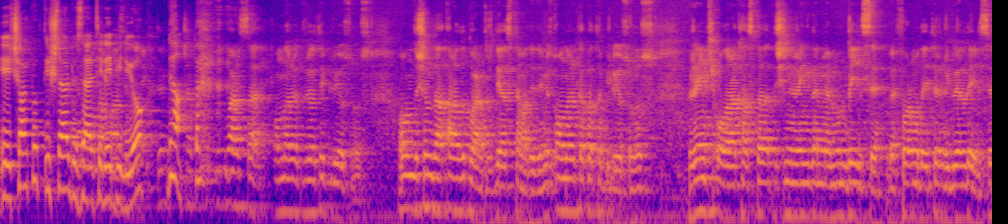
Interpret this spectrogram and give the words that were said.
E, çarpık dişler düzeltilebiliyor. Bahsedecektim. Çapıklık varsa onları düzeltebiliyorsunuz. Onun dışında aralık vardır diastema dediğimiz. Onları kapatabiliyorsunuz. Renk olarak hasta dişinin renginden memnun değilse ve formu da yeterince güzel değilse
